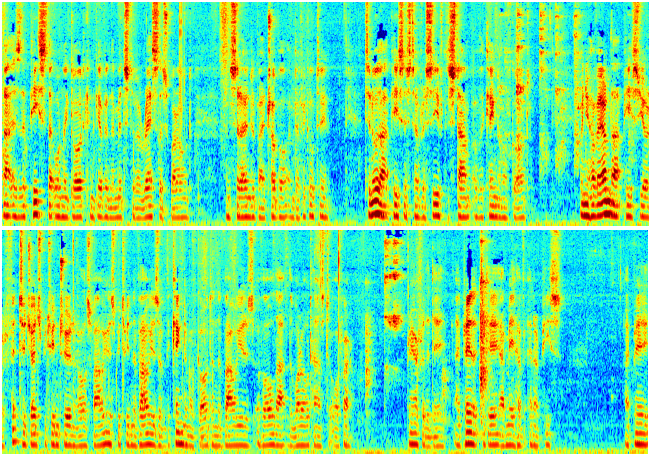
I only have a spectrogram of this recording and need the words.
That is the peace that only God can give in the midst of a restless world and surrounded by trouble and difficulty. To know that peace is to have received the stamp of the kingdom of God. When you have earned that peace, you are fit to judge between true and false values, between the values of the kingdom of God and the values of all that the world has to offer. Prayer for the day. I pray that today I may have inner peace. I pray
